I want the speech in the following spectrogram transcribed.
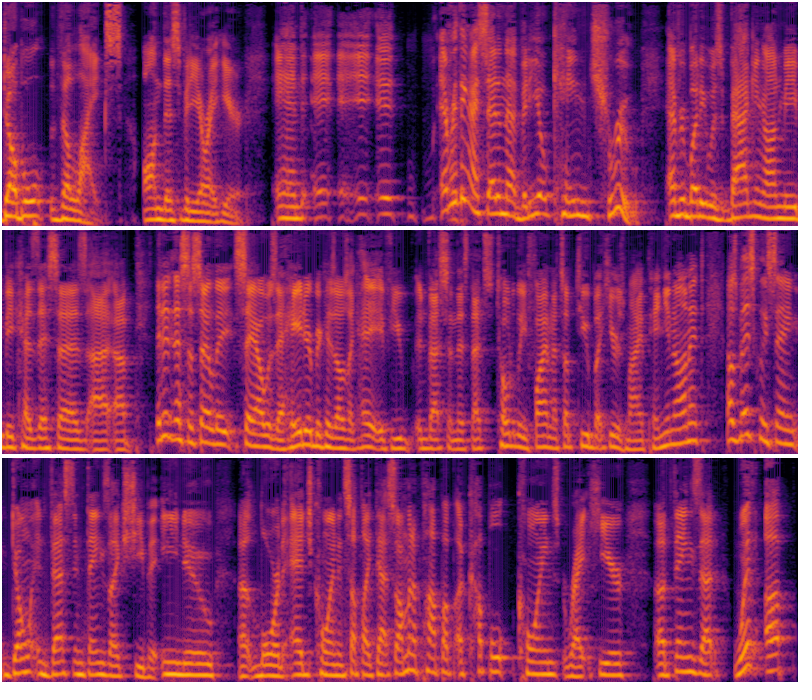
double the likes on this video right here. And it, it, it, everything I said in that video came true. Everybody was bagging on me because they says uh, uh, they didn't necessarily say I was a hater because I was like, hey, if you invest in this, that's totally fine. That's up to you. But here's my opinion on it. I was basically saying don't invest in things like Shiba Inu, uh, Lord Edgecoin, and stuff like that. So I'm gonna pop up a couple coins right here of things that went up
